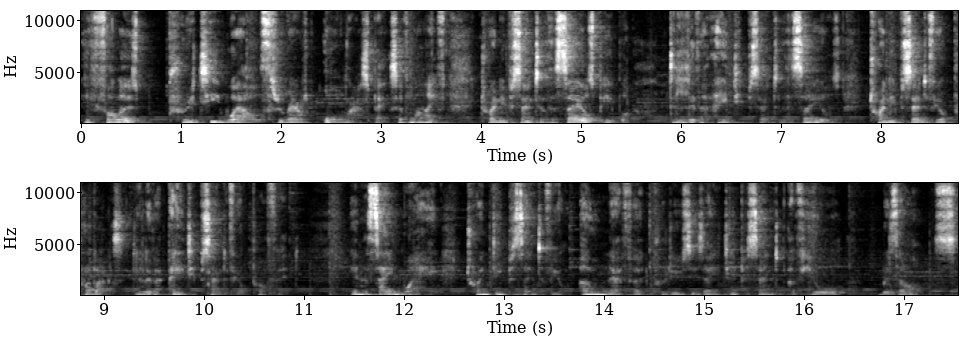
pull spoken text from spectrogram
It follows pretty well throughout all aspects of life. 20% of the salespeople deliver 80% of the sales, 20% of your products deliver 80% of your profit. In the same way, 20% of your own effort produces 80% of your results.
